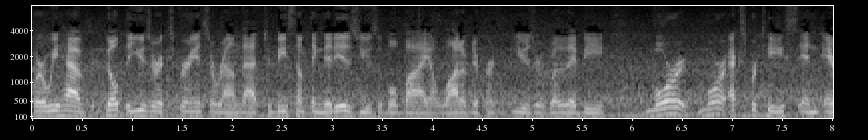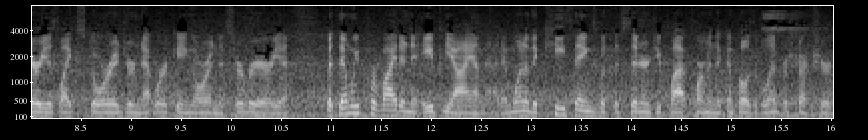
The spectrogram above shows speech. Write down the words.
where we have built the user experience around that to be something that is usable by a lot of different users, whether they be more, more expertise in areas like storage or networking or in the server area, but then we provide an API on that. And one of the key things with the Synergy platform and the composable infrastructure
